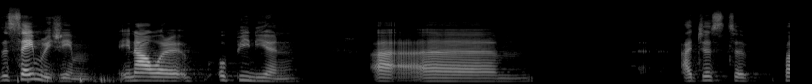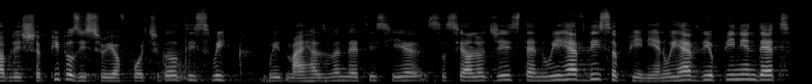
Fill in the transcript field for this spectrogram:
the same regime, in our opinion. Uh, um, I just uh, published a People's History of Portugal this week with my husband that is here, sociologist, and we have this opinion. We have the opinion that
